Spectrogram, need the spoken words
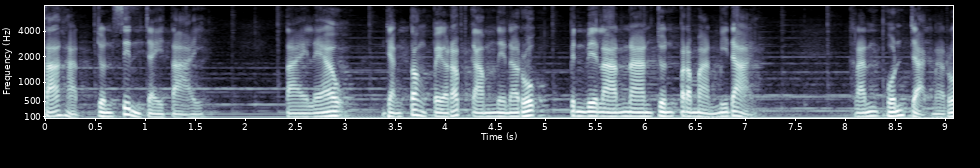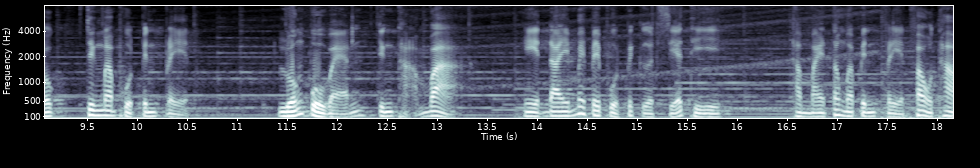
สาหัสจนสิ้นใจตาย ตายแล้วยังต้องไปรับกรรมในนรกเป็นเวลานานจนประมาณไม่ได้ ครั้นพ้นจากนรกจึงมาผุดเป็นเปรต หลวงปู่แหวนจึงถามว่า เหตุใดไม่ไปผุดไปเกิดเสียทีทำไมต้องมาเป็นเปรตเฝ้าถ้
